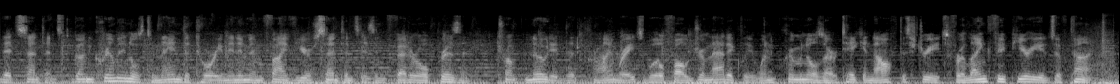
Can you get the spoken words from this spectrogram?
that sentenced gun criminals to mandatory minimum five-year sentences in federal prison, Trump noted that crime rates will fall dramatically when criminals are taken off the streets for lengthy periods of time.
